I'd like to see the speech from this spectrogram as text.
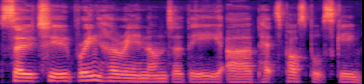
So, to bring her in under the uh, Pets Passport Scheme,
